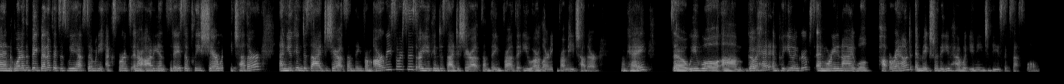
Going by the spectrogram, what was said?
And one of the big benefits is we have so many experts in our audience today. So please share with each other and you can decide to share out something from our resources or you can decide to share out something from that you are learning from each other. Okay. So we will um, go ahead and put you in groups and Maureen and I will pop around and make sure that you have what you need to be successful.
